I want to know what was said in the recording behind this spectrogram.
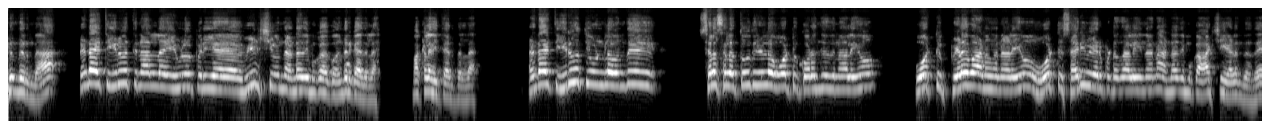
இருந்திருந்தா ரெண்டாயிரத்தி இருபத்தி நாலுல இவ்வளவு பெரிய வீழ்ச்சி வந்து அதிமுகவுக்கு வந்திருக்காதுல்ல? மக்களவை தேர்தலில். ரெண்டாயிரத்தி இருபத்தி ஒன்றில் வந்து சில சில தொகுதிகளில் ஓட்டு குறைஞ்சதுனாலையும் ஓட்டு பிளவானதுனாலையும் ஓட்டு சரிவு ஏற்பட்டதாலையும் தானே அதிமுக ஆட்சி இழந்தது.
